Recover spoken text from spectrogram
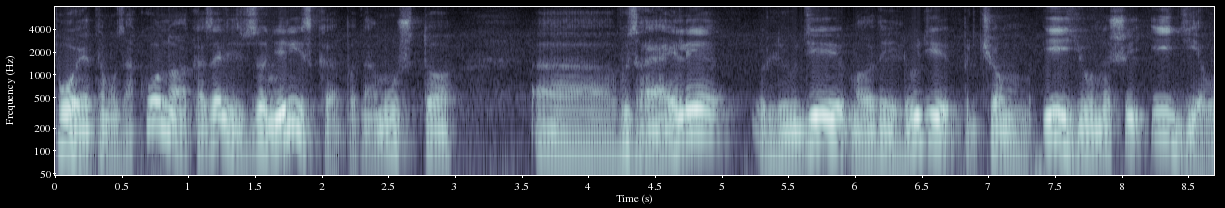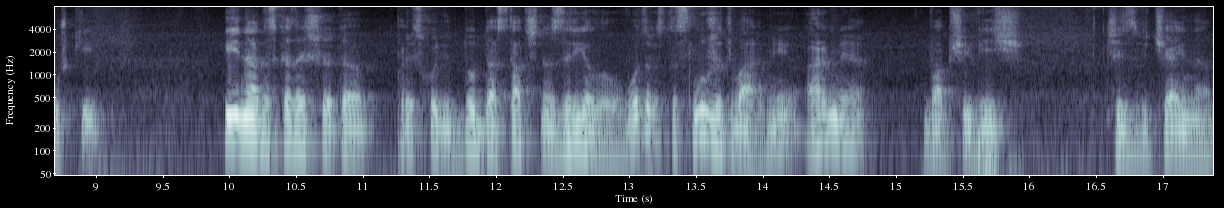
по этому закону оказались в зоне риска, потому что в Израиле люди, молодые люди, причем и юноши, и девушки, и надо сказать, что это происходит до достаточно зрелого возраста, служат в армии. Армия вообще вещь чрезвычайно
